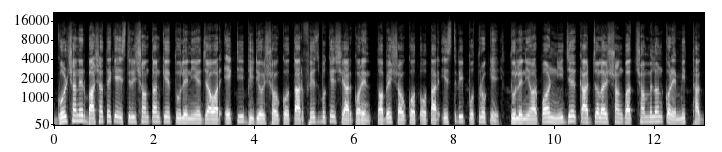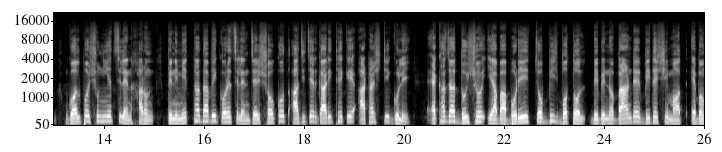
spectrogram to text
গুলশানের বাসা থেকে স্ত্রী সন্তানকে তুলে নিয়ে যাওয়ার একটি ভিডিও শৌকত তার ফেসবুকে শেয়ার করেন। তবে শৌকত ও তার স্ত্রী পুত্রকে তুলে নেওয়ার পর নিজের কার্যালয়ে সংবাদ সম্মেলন করে মিথ্যা গল্প শুনিয়েছিলেন হারুন। তিনি মিথ্যা দাবি করেছিলেন যে শৌকত আজিজের গাড়ি থেকে আঠাশটি গুলি এক হাজার দুইশো ইয়াবা বড়ি, চব্বিশ বোতল বিভিন্ন ব্র্যান্ডের বিদেশি মদ এবং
